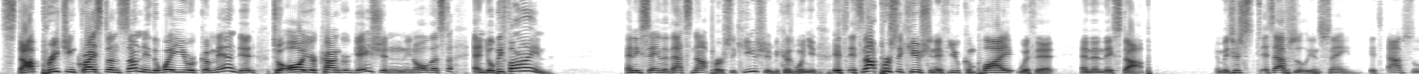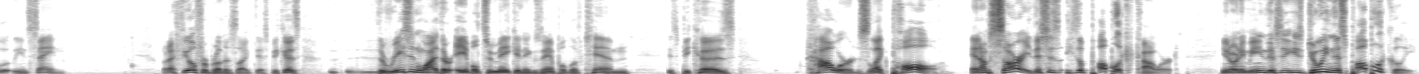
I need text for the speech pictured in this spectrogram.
stop preaching Christ on Sunday the way you were commanded to all your congregation and you know, all that stuff, and you'll be fine. And he's saying that that's not persecution because when you it's it's not persecution if you comply with it and then they stop. I mean, just it's absolutely insane. It's absolutely insane. But I feel for brothers like this because the reason why they're able to make an example of Tim is because cowards like Paul, and I'm sorry, this is he's a public coward. You know what I mean? This he's doing this publicly.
